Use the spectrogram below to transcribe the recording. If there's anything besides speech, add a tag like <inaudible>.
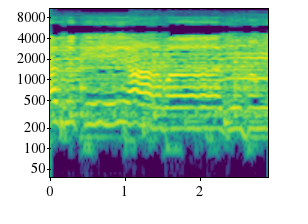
प्यार की आवाज़ हम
